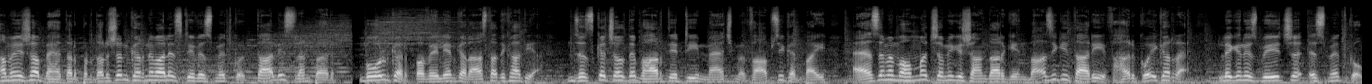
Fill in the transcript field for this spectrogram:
हमेशा बेहतर प्रदर्शन करने वाले स्टीव स्मिथ को इकतालीस रन पर बोल्ड कर पवेलियन का रास्ता दिखा दिया। जिसके चलते भारतीय टीम मैच में वापसी कर पाई। ऐसे में मोहम्मद शमी की शानदार गेंदबाजी की तारीफ़ हर कोई कर रहा है। लेकिन इस बीच स्मिथ को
